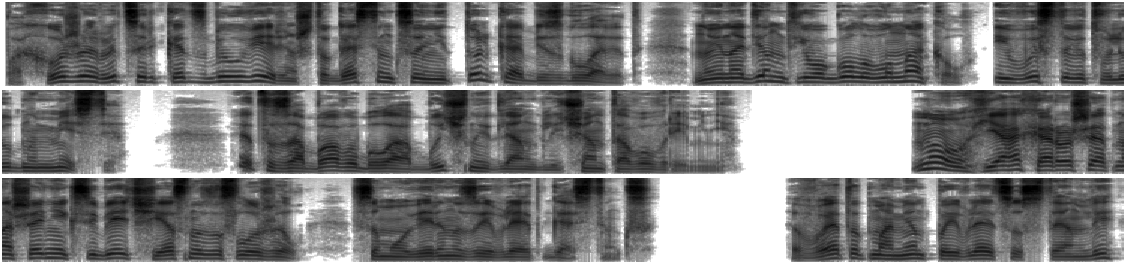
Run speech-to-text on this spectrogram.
Похоже, рыцарь Кэтсби уверен, что Гастингса не только обезглавят, но и наденут его голову на кол и выставят в людном месте. Эта забава была обычной для англичан того времени. «Ну, я хорошее отношение к себе честно заслужил», — самоуверенно заявляет Гастингс. В этот момент появляется Стэнли,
